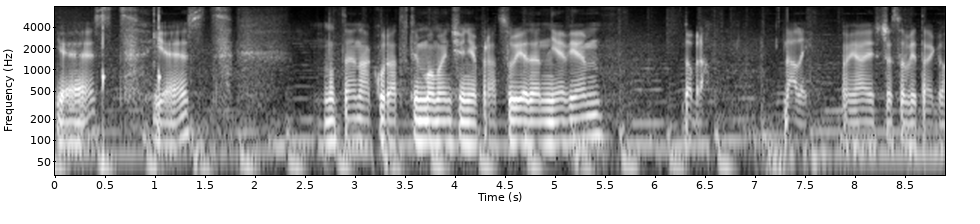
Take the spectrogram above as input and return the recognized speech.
Jest. Jest. No ten akurat w tym momencie nie pracuje, ten nie wiem. Dobra. Dalej. To ja jeszcze sobie tego.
